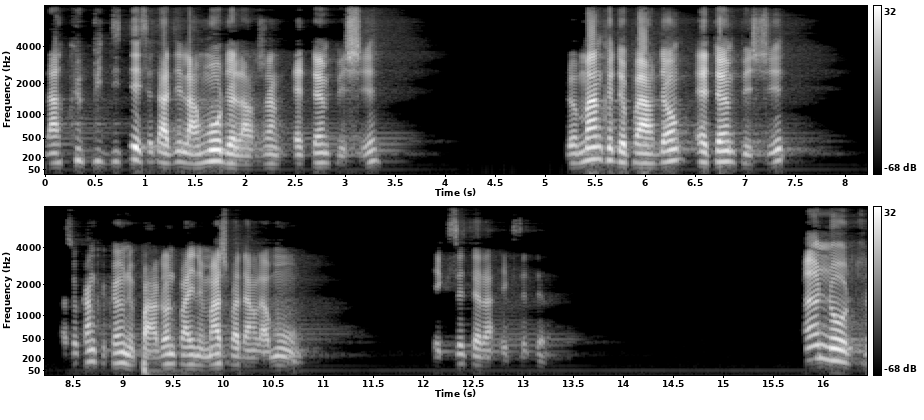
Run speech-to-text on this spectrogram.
La cupidité, c'est-à-dire l'amour de l'argent, est un péché. Le manque de pardon est un péché. Parce que quand quelqu'un ne pardonne pas, il ne marche pas dans l'amour. Etc., etc. Un autre,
